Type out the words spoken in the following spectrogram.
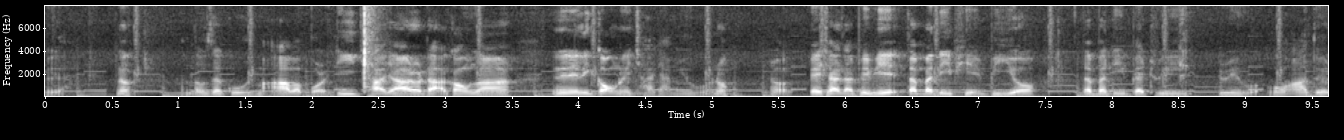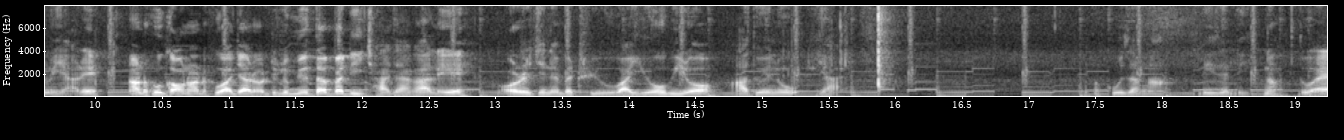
တွေ့ရ နော်39ဒီမှာ R ပါပေါ်တယ်ဒီ charger ကတော့ဒါအကောင်းစားနည်းနည်းလေးကောင်းတဲ့ charger မျိုးပေါ့နော်အဲ့တော့ဘယ် charger ဖြစ်ဖြစ်တပ်ပတ်တီးဖြစ်ရင်ပြီးရောတပ်ပတ်တီး battery တွေပေါ့အကုန်အားသွင်းလို့ရတယ်နောက်တစ်ခုကောင်းတာတစ်ခုကကြတော့ဒီလိုမျိုးတပ်ပတ်တီး charger ကလည်း original battery ကိုပါရောပြီးတော့အားသွင်းလို့ရတယ်95 44နော်သူအဲ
